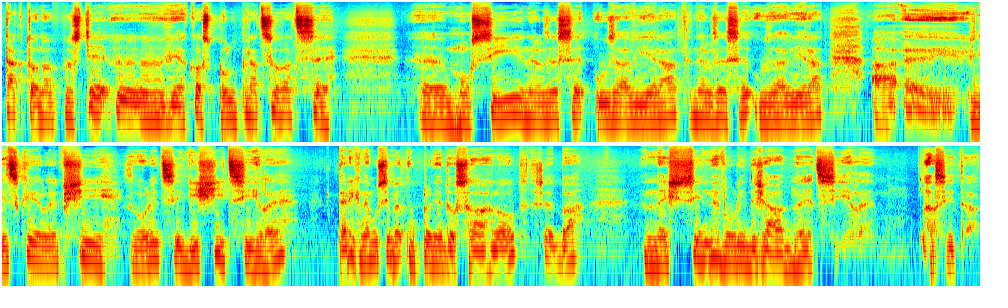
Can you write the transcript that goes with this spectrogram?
takto, no prostě eh, jako spolupracovat se musí, nelze se uzavírat, nelze se uzavírat a eh, vždycky je lepší zvolit si vyšší cíle, kterých nemusíme úplně dosáhnout třeba, než si nevolit žádné cíle. Asi tak.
